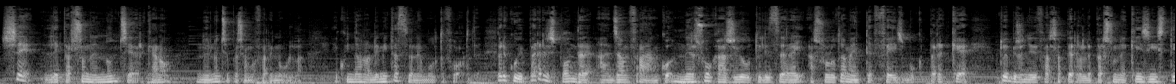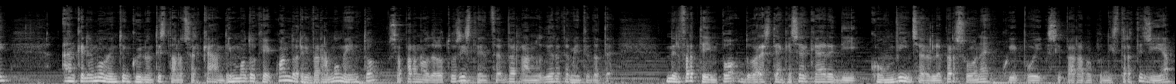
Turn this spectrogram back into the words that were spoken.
se le persone non cercano, noi non ci possiamo fare nulla e quindi ha una limitazione molto forte. Per cui per rispondere a Gianfranco, nel suo caso io utilizzerei assolutamente Facebook perché tu hai bisogno di far sapere alle persone che esisti anche nel momento in cui non ti stanno cercando, in modo che quando arriverà il momento sapranno della tua esistenza e verranno direttamente da te. Nel frattempo dovresti anche cercare di convincere le persone, qui poi si parla proprio di strategia,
